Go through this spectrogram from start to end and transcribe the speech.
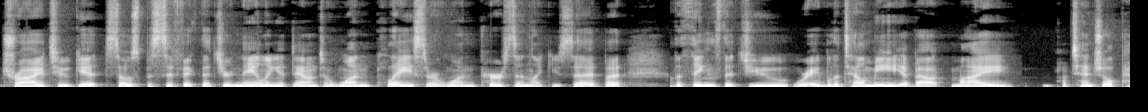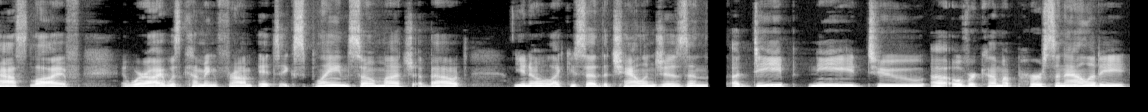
try to get so specific that you're nailing it down to one place or one person, like you said, but the things that you were able to tell me about my potential past life and where I was coming from, it explained so much about, you know, like you said, the challenges and a deep need to uh, overcome a personality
